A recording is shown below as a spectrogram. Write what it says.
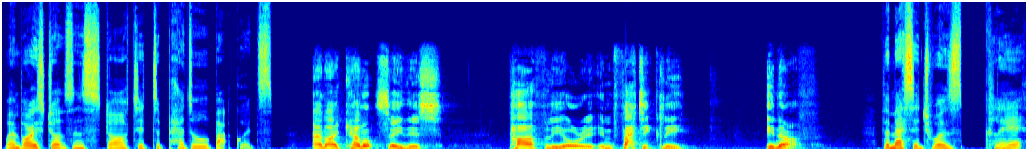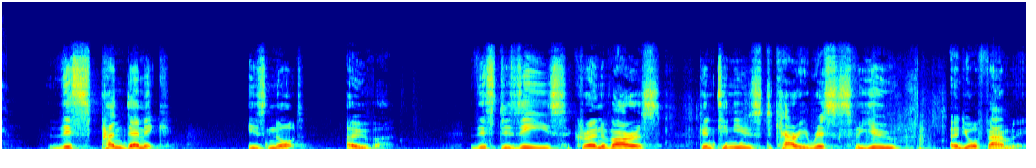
when Boris Johnson started to pedal backwards. And I cannot say this powerfully or emphatically enough. The message was clear. This pandemic is not over. This disease, coronavirus, continues to carry risks for you and your family.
